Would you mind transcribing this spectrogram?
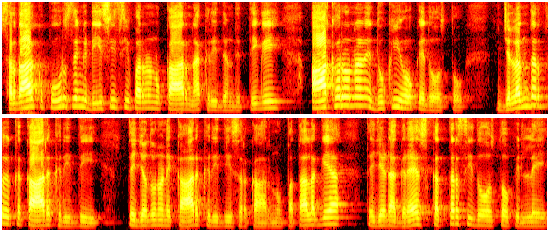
ਸਰਦਾਰ ਕਪੂਰ ਸਿੰਘ ਡੀਸੀਸੀ ਪਰ ਉਹਨਾਂ ਨੂੰ ਕਾਰ ਨਾ ਖਰੀਦਣ ਦਿੱਤੀ ਗਈ। ਆਖਰ ਉਹਨਾਂ ਨੇ ਦੁਖੀ ਹੋ ਕੇ ਦੋਸਤੋ, ਜਲੰਧਰ ਤੋਂ ਇੱਕ ਕਾਰ ਖਰੀਦੀ ਤੇ ਜਦੋਂ ਉਹਨਾਂ ਨੇ ਕਾਰ ਖਰੀਦੀ, ਸਰਕਾਰ ਨੂੰ ਪਤਾ ਲੱਗਿਆ ਤੇ ਜਿਹੜਾ ਗ੍ਰਹਿ ਸਕੱਤਰ ਸੀ ਦੋਸਤੋ ਪਿੱਲੇ,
